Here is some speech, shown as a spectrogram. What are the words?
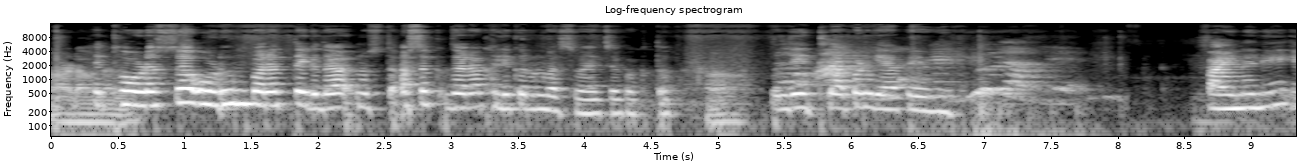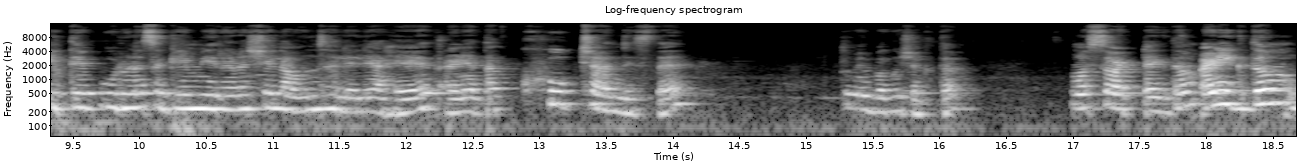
काढावं हे लागेल. थोडस ओढून परत एकदा नुसतं असं जरा खाली करून बसवायचं फक्त. हा. म्हणजे इथला पण गॅप आहे फायनली इथे पूर्ण सगळे मिरर असे लावून झालेले आहेत आणि आता खूप छान दिसतंय. तुम्ही बघू शकता. मस्त वाटतं एकदम. आणि एकदम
